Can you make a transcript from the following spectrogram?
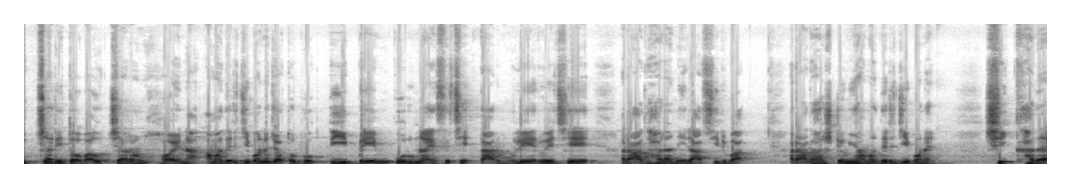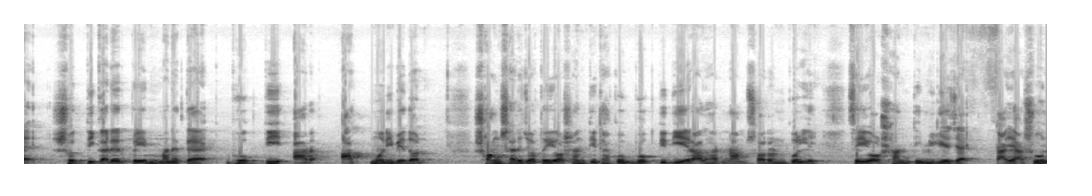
উচ্চারিত বা উচ্চারণ হয় না। আমাদের জীবনে যত ভক্তি, প্রেম, করুণা এসেছে, তার মূলে রয়েছে রাধারানীর আশীর্বাদ। রাধাষ্টমী আমাদের জীবনে শিক্ষা দেয়, সত্যিকারের প্রেম মানে ত্যাগ, ভক্তি আর আত্মনিবেদন। সংসারে যতই অশান্তি থাকুক, ভক্তি দিয়ে রাধার নাম স্মরণ করলে সেই অশান্তি মিলিয়ে যায়। তাই আসুন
